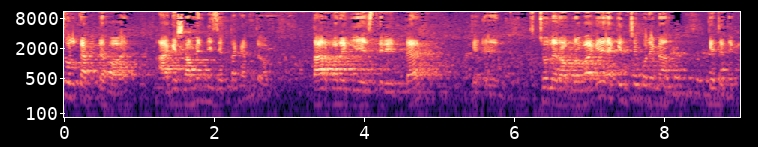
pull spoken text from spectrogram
চুল কাটতে হয়, আগে স্বামীর নিজেরটা কাটতে হবে। তারপরে গিয়ে স্ত্রীরটা চুলের অগ্রভাগে এক ইঞ্চি পরিমাণ কেটে দেবে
